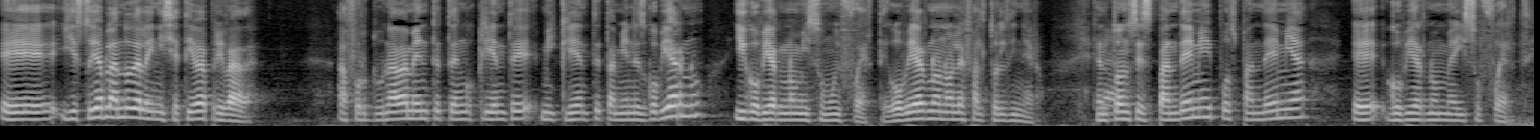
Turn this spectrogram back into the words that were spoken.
Eh, y estoy hablando de la iniciativa privada. Afortunadamente tengo cliente, mi cliente también es gobierno y gobierno me hizo muy fuerte. Gobierno no le faltó el dinero. Entonces, pandemia y pospandemia, eh, gobierno me hizo fuerte.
